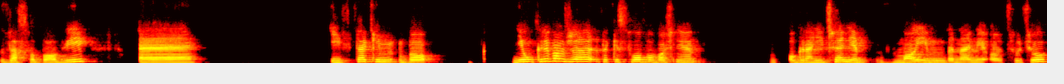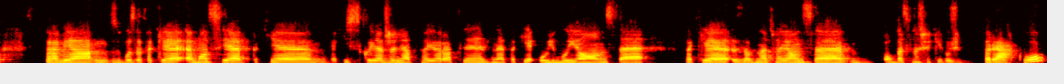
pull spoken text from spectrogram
zasobowi. E, I w takim, bo nie ukrywam, że takie słowo właśnie ograniczenie w moim bynajmniej odczuciu sprawia, wzbudza takie emocje, takie jakieś skojarzenia pejoratywne, takie ujmujące, takie zaznaczające obecność jakiegoś braku.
